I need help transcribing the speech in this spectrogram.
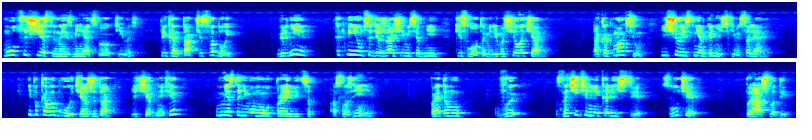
могут существенно изменять свою активность при контакте с водой. Вернее, как минимум содержащимися в ней кислотами либо щелочами. А как максимум еще и с неорганическими солями. И пока вы будете ожидать лечебный эффект, вместо него могут проявиться осложнения. Поэтому в значительном количестве случаев pH воды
